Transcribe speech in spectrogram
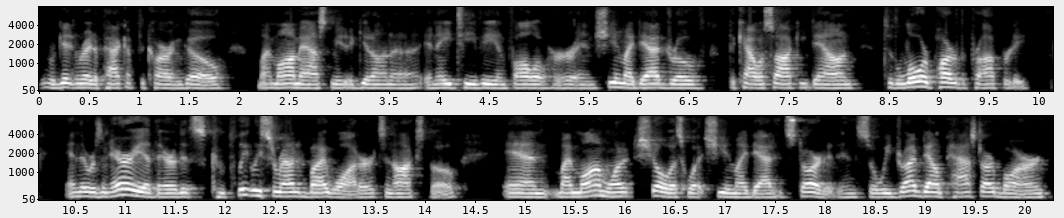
we're getting ready to pack up the car and go. my mom asked me to get on a, an ATV and follow her. And she and my dad drove the Kawasaki down to the lower part of the property. And there was an area there that's completely surrounded by water. It's an oxbow. And my mom wanted to show us what she and my dad had started. And so we drive down past our barn.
